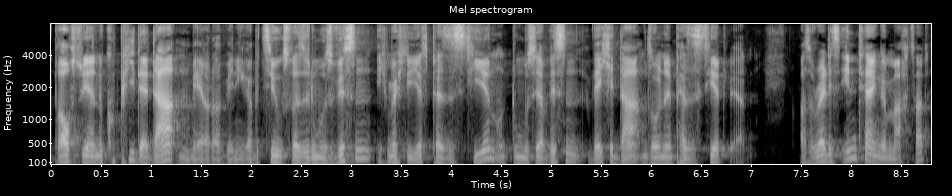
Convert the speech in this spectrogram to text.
brauchst du ja eine Kopie der Daten mehr oder weniger. Beziehungsweise du musst wissen, ich möchte jetzt persistieren und du musst ja wissen, welche Daten sollen denn persistiert werden. Was Redis intern gemacht hat,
